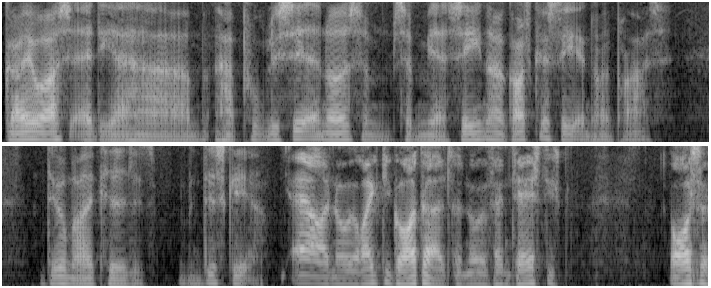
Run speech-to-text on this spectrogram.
gør jo også, at jeg har, har publiceret noget, som, som jeg senere godt kan se er noget bras. Det er jo meget kedeligt, men det sker. Ja, og noget rigtig godt, altså noget fantastisk. Også.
